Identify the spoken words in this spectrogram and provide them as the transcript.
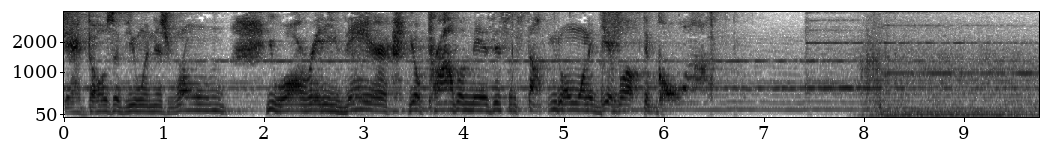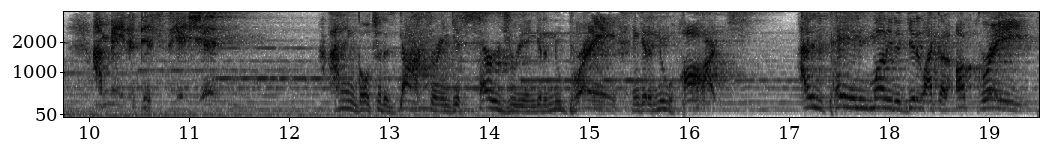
There are those of you in this room, you already there. Your problem is there's some stuff you don't want to give up to go up. I made a decision. I didn't go to the doctor and get surgery and get a new brain and get a new heart. I didn't pay any money to get like an upgrade.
